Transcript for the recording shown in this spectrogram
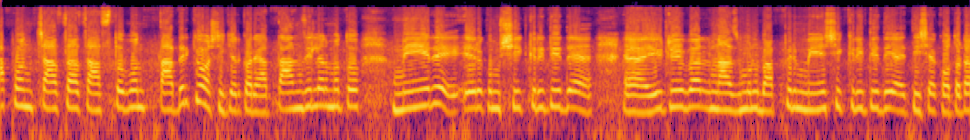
আপন চাচা চাস্তো বোন তাদেরকে অস্বীকার করে। আর তানজিলার মতো মেয়েরে এরকম স্বীকৃতি দেয় ইউটিউবার নাজমুল বাপ্পির মেয়ে স্বীকৃতি দেয়, তিশা কতটা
